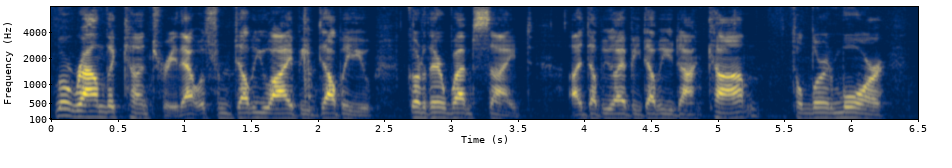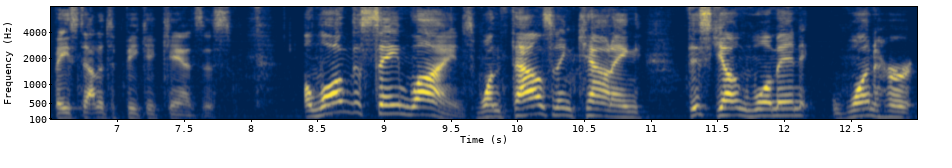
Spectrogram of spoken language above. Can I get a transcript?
from around the country. That was from WIBW. Go to their website, uh, WIBW.com, to learn more based out of Topeka, Kansas. Along the same lines, 1,000 and counting this young woman won her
